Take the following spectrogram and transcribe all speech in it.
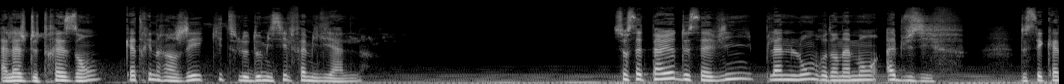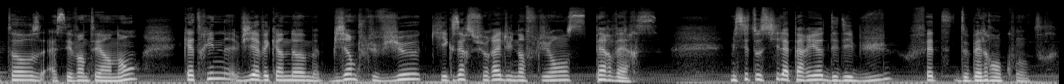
À l'âge de 13 ans, Catherine Ringer quitte le domicile familial. Sur cette période de sa vie plane l'ombre d'un amant abusif. De ses 14 à ses 21 ans, Catherine vit avec un homme bien plus vieux qui exerce sur elle une influence perverse. Mais c'est aussi la période des débuts, faite de belles rencontres.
